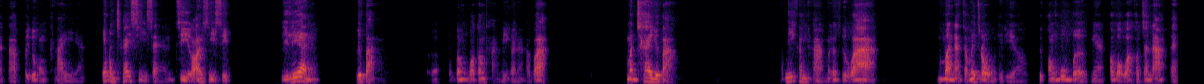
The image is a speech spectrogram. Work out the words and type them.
นะครับ ไปดูของไทยเนี่ย เอ๊ะมันใช่ 4,440 บิลเลียนหรือเปล่า ผมต้องต้องถามงี้ก่อนนะครับว่า มันใช่หรือเปล่าทีนี้คำถามมันก็คือว่ามันอาจจะไม่ตรงทีเดียว คือของ Bloomberg เนี่ยเขาบอกว่าเขาจะนับแต่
